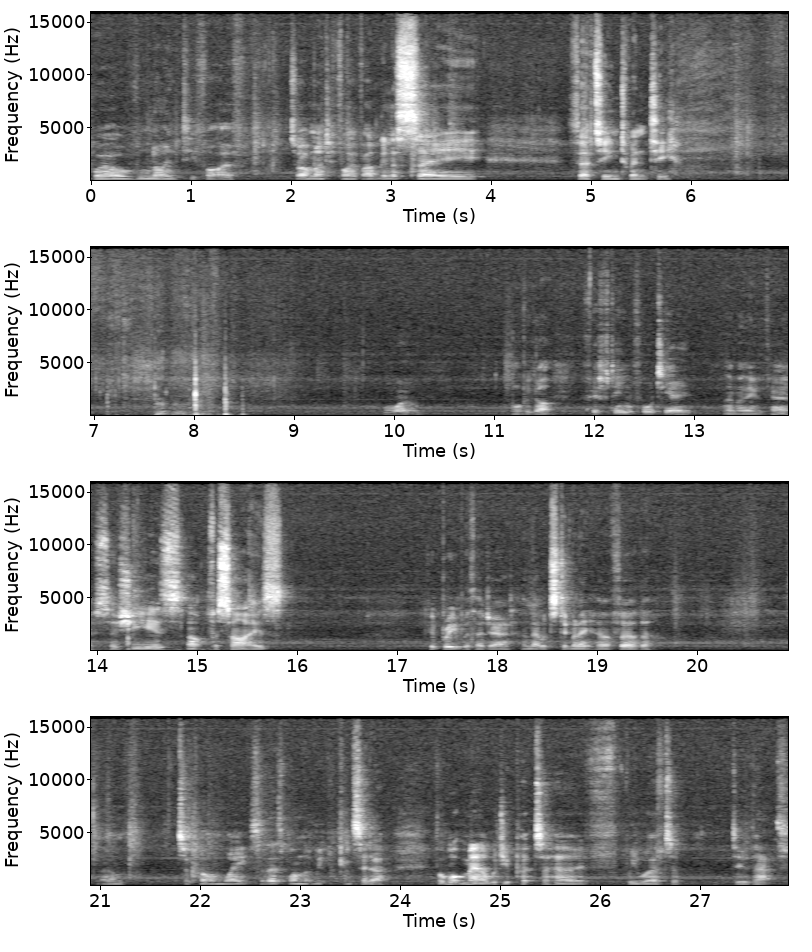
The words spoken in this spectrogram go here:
1295. 12.95. I'm gonna say 13.20. Wow. What have we got? 1548. And there you go. So she is up for size. Could breed with her, Jared, and that would stimulate her further um, to put on weight. So that's one that we could consider. But what male would you put to her if we were to do that?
